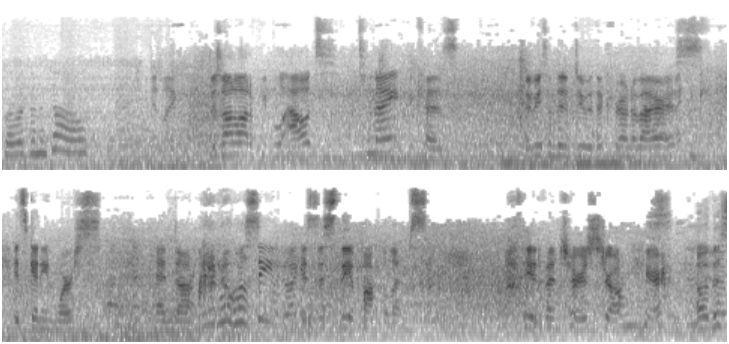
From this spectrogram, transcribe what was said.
that's where we're gonna go. And like, there's not a lot of people out tonight because maybe something to do with the coronavirus. I think it's getting worse, and uh, I don't know. We'll see. Is this the apocalypse? The adventure is strong here. Oh, this.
